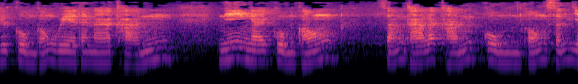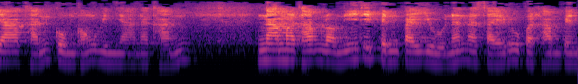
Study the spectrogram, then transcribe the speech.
คือกลุ่มของเวทนาขันนี่ไงกลุ่มของ สังขารขันกลุ่มของสัญญาขันกลุ่มของวิญญาณขันนามธรรมเหล่านี้ที่เป็นไปอยู่นั้นอาศัยรูปธรรมเป็น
